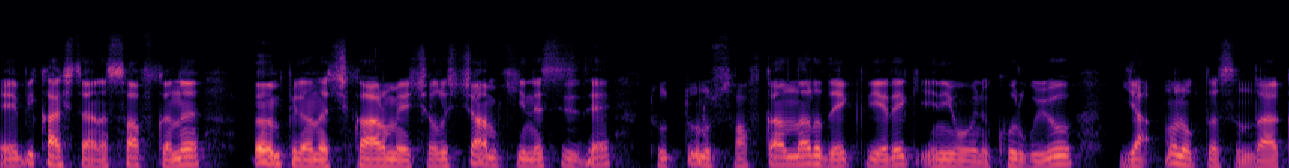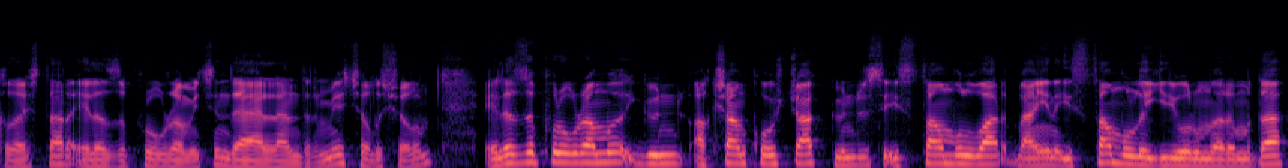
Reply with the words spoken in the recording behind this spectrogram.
e, birkaç tane safkanı ön plana çıkarmaya çalışacağım ki yine siz de tuttuğunuz safkanları da ekleyerek en iyi oyunu kurguyu yapma noktasında arkadaşlar Elazığ programı için değerlendirmeye çalışalım. Elazığ programı gün akşam koşacak. Gündüz ise İstanbul var. Ben yine İstanbul'la ilgili yorumlarımı da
